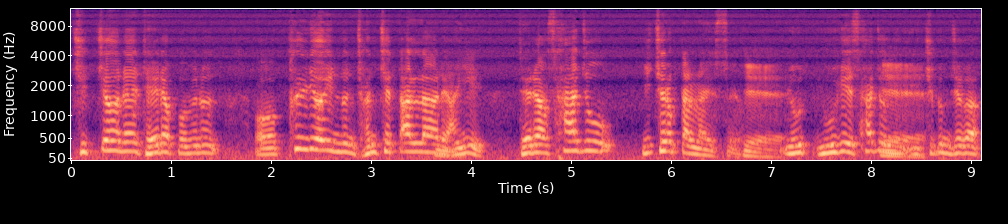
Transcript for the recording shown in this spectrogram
직전에 대략 보면은 어, 풀려 있는 전체 달러량이 대략 4조 2천억 달러였어요. 음. 예. 요 요게 4조 예. 지금 제가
